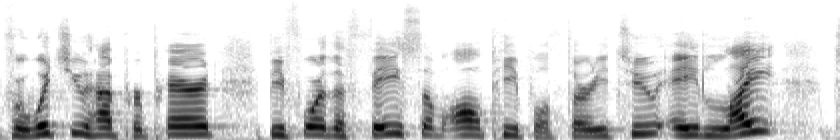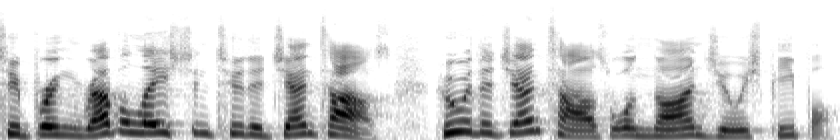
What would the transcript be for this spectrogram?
for which you have prepared before the face of all people. 32, a light to bring revelation to the Gentiles. Who are the Gentiles? Well, non Jewish people.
